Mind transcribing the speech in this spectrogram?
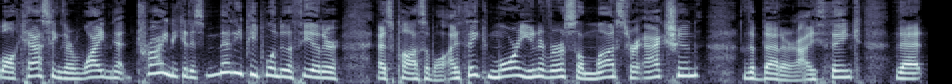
while casting their wide net trying to get as many people into the theater as possible. I think more universal monster action, the better. I think that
